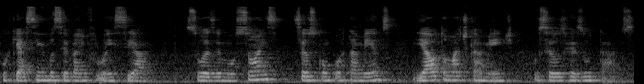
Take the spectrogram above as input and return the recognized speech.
porque assim você vai influenciar suas emoções, seus comportamentos e automaticamente os seus resultados.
